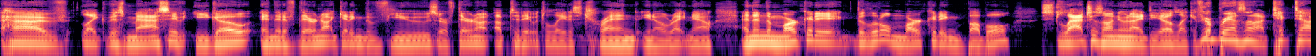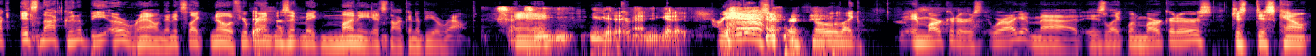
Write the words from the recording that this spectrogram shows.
have like this massive ego and that if they're not getting the views or if they're not up to date with the latest trend you know right now and then the marketing the little marketing bubble latches onto an idea of like if your brand's not on tiktok it's not going to be around and it's like no if your brand yeah. doesn't make money it's not going to be around And you, you get it, man. You get it. Creatives are so like, and marketers, where I get mad is like when marketers just discount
